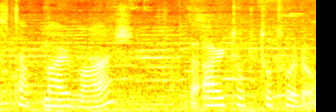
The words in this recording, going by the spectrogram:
kitaplar var. The Art of Totoro.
